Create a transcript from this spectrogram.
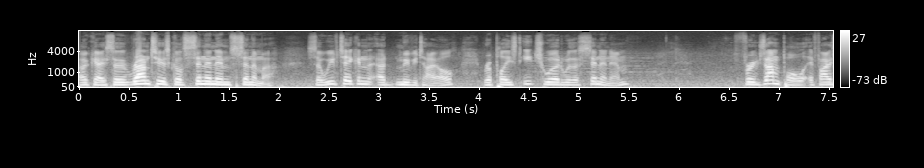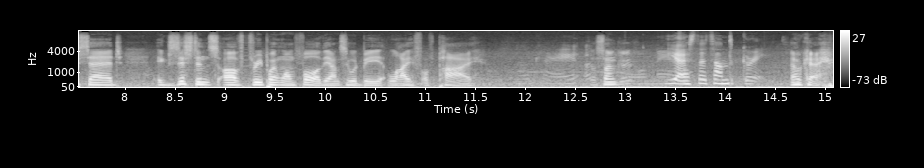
Okay, so round two is called synonym cinema. So we've taken a movie title, replaced each word with a synonym. For example, if I said existence of 3.14, the answer would be life of pi. Okay. Does that sound good? Yes, that sounds great. Okay.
